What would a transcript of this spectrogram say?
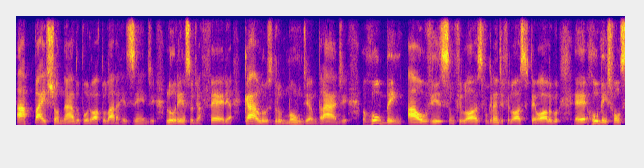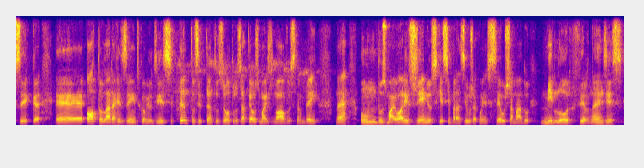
apaixonado por Otto Lara Rezende, Lourenço de Aféria, Carlos Drummond de Andrade, Rubem Alves, um filósofo, grande filósofo, teólogo, é, Rubens Fonseca, é, Otto Lara Rezende, como eu disse, tantos e tantos outros, até os mais novos também. Né? Um dos maiores gênios que esse Brasil já conheceu, chamado Milor Fernandes,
